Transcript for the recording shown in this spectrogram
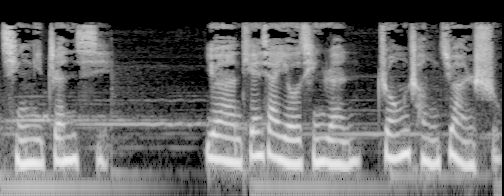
请你珍惜。愿天下有情人终成眷属。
